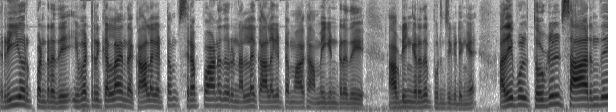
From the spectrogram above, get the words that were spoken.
ரீஒர்க் பண்ணுறது இவற்றுக்கெல்லாம் இந்த காலகட்டம் சிறப்பானது ஒரு நல்ல காலகட்டமாக அமைகின்றது அப்படிங்கிறத புரிஞ்சுக்கிடுங்க. அதேபோல் தொழில் சார்ந்து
